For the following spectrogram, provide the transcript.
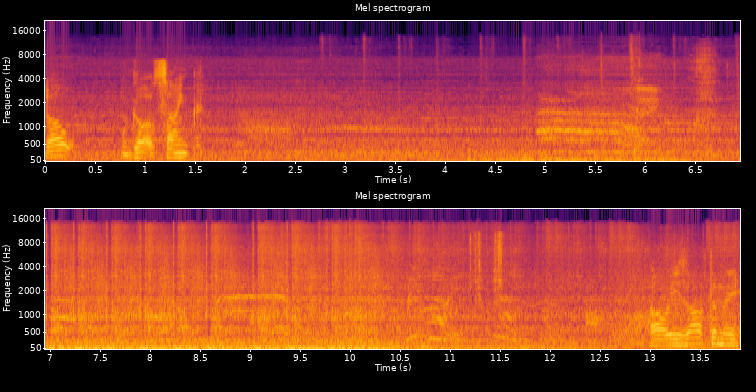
Oh, we got a tank. After me.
